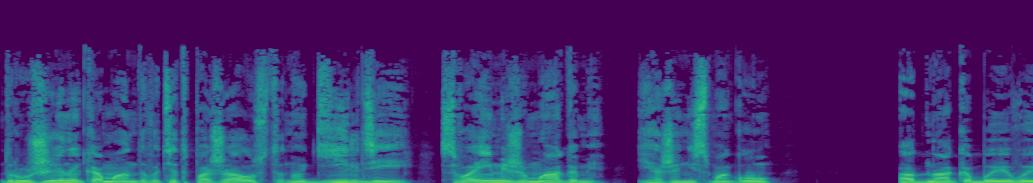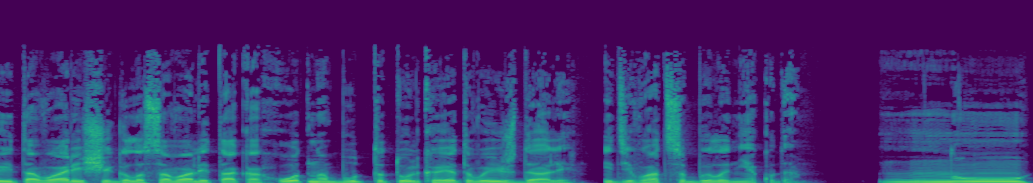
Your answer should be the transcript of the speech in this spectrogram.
Дружиной командовать — это пожалуйста, но гильдией, своими же магами, я же не смогу. Однако боевые товарищи голосовали так охотно, будто только этого и ждали, и деваться было некуда. «Ну...»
